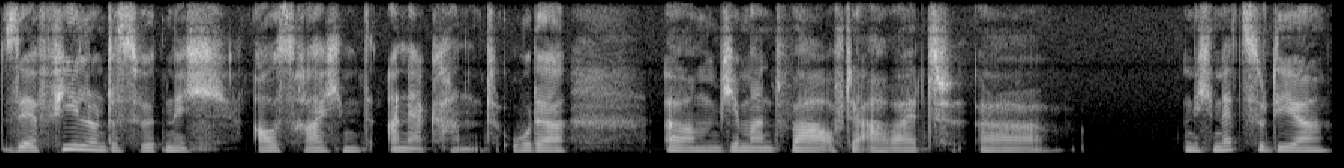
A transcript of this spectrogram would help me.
sehr viel und das wird nicht ausreichend anerkannt. Oder ähm, jemand war auf der Arbeit äh, nicht nett zu dir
